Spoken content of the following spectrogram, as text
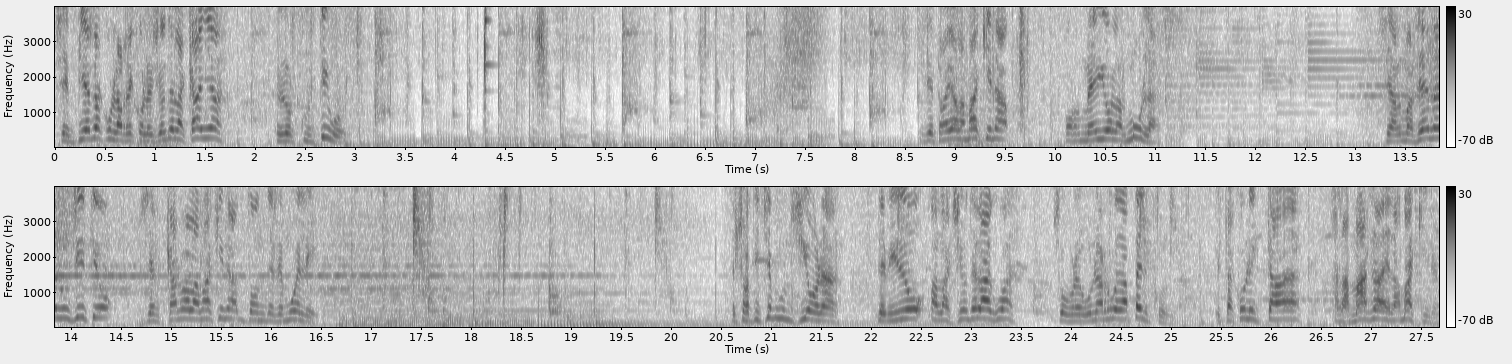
Se empieza con la recolección de la caña en los cultivos. Y se trae a la máquina por medio de las mulas. se almacena en un sitio cercano a la máquina donde se muele. El trapiche funciona debido a la acción del agua sobre una rueda Pelton. Está conectada a la masa de la máquina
